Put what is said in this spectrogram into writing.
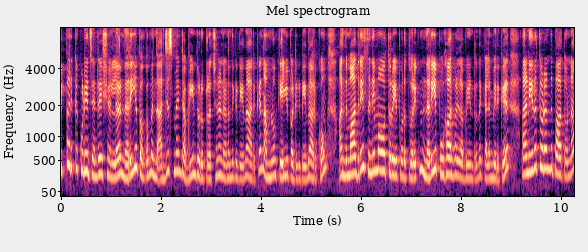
இப்போ இருக்கக்கூடிய ஜென்ரேஷனில் நிறைய பக்கம் இந்த அட்ஜஸ்ட்மெண்ட் அப்படின்ற ஒரு பிரச்சனை நடந்துக்கிட்டே தான் இருக்குது நம்மளும் கேள்விப்பட்டுக்கிட்டே தான் இருக்கும். அந்த மாதிரி சினிமாத்துறையை பொறுத்த வரைக்கும் நிறைய புகார்கள் அப்படின்றது கிளம்பியிருக்கு. அண்ட் இதை தொடர்ந்து பார்த்தோன்னா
